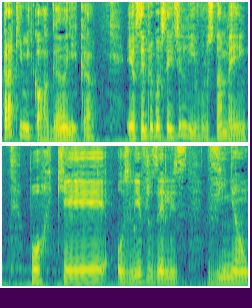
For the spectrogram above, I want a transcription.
para química orgânica, eu sempre gostei de livros também, porque os livros eles vinham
